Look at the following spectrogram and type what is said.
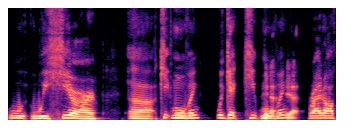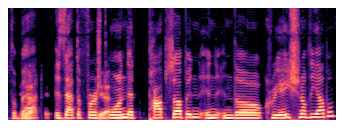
w- we hear are uh, "Keep Moving." We get "Keep Moving" yeah. right off the bat. Yeah. Is that the first Yeah. one that pops up in, in in the creation of the album?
